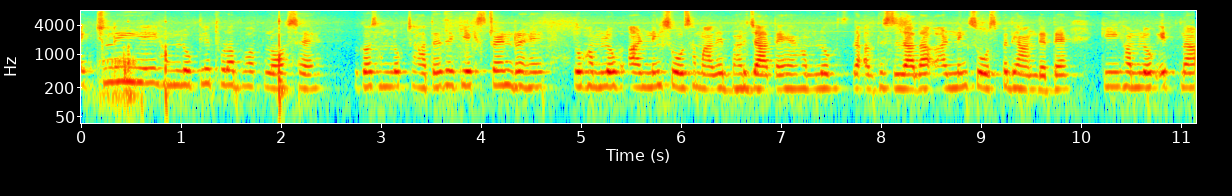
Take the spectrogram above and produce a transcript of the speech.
एक्चुअली ये हम लोग के लिए थोड़ा बहुत लॉस है बिकॉज़ हम लोग चाहते थे कि एक स्ट्रेंड रहे तो हम लोग अर्निंग सोर्स हमारे बढ़ जाते हैं। हम लोग ज़्यादा से ज़्यादा अर्निंग सोर्स पे ध्यान देते हैं कि हम लोग इतना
